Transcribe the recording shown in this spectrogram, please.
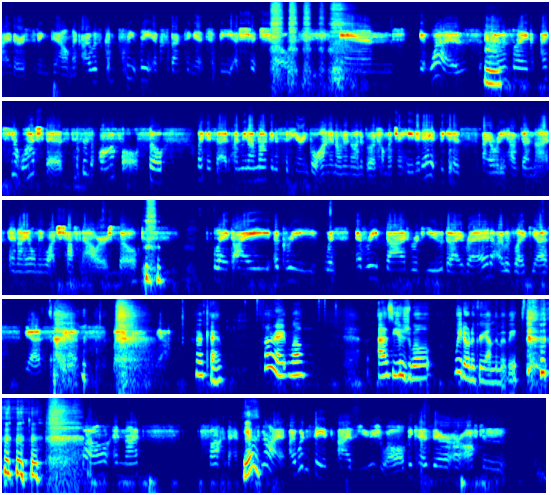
either, sitting down. Like, I was completely expecting it to be a shit show. and it was. And Mm. I was like, I can't watch this. This is awful. So, like I said, I mean, I'm not going to sit here and go on and on and on about how much I hated it because I already have done that. And I only watched half an hour. So, like, I agree with every bad review that I read. I was like, yes, yes, yes. like, yeah. okay. All right. Well, as usual, we don't agree on the movie. Well, fun. It's not. I wouldn't say it's as usual because there are often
